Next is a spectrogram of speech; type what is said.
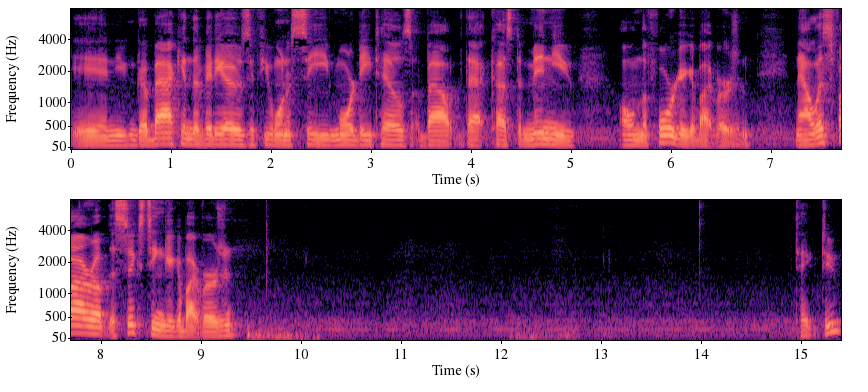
And you can go back in the videos if you want to see more details about that custom menu on the 4 gigabyte version. Now let's fire up the 16 gigabyte version. Take two.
